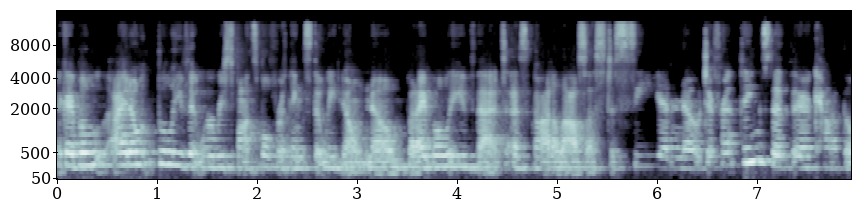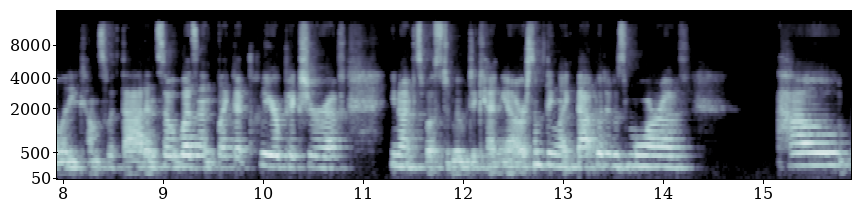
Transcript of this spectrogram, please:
like I, be- I don't believe that we're responsible for things that we don't know but i believe that as god allows us to see and know different things that the accountability comes with that. And so it wasn't like a clear picture of you know i'm supposed to move to kenya or something like that but it was more of how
